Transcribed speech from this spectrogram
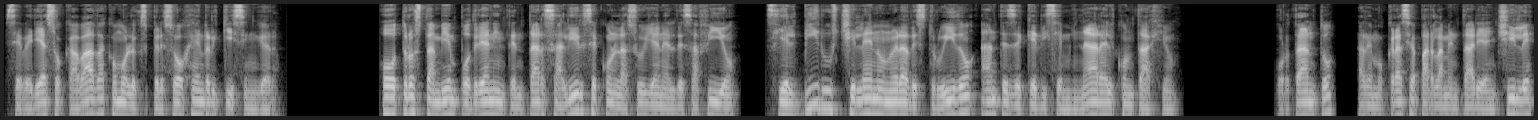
se vería socavada como lo expresó Henry Kissinger. Otros también podrían intentar salirse con la suya en el desafío si el virus chileno no era destruido antes de que diseminara el contagio. Por tanto, la democracia parlamentaria en Chile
